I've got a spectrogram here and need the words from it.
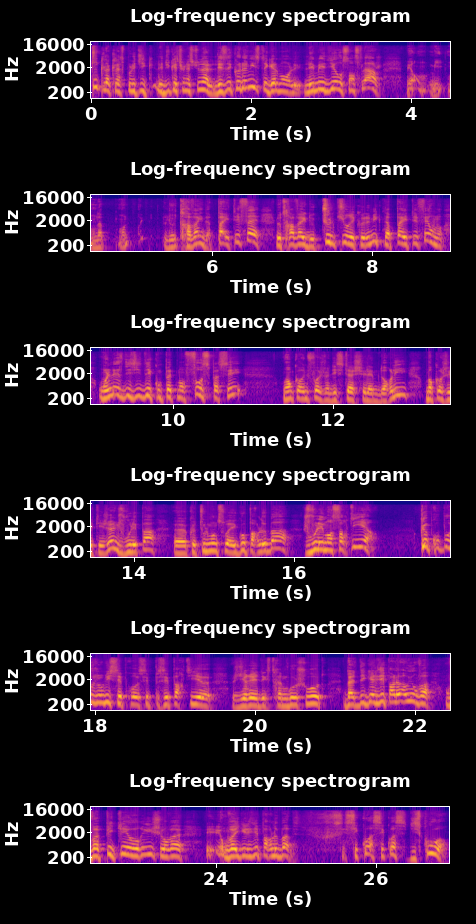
toute la classe politique, l'éducation nationale, les économistes également, les, médias au sens large, mais, on, a, le travail n'a pas été fait. Le travail de culture économique n'a pas été fait. On, laisse des idées complètement fausses passer. Moi, encore une fois, je viens d'essayer HLM d'Orly. Moi, quand j'étais jeune, je voulais pas euh, que tout le monde soit égaux par le bas. Je voulais m'en sortir. Que proposent aujourd'hui ces, partis, euh, je dirais, d'extrême gauche ou autre bah, D'égaliser par le bas. Oui, on va, on va piquer aux riches et on va, on va égaliser par le bas. C'est quoi, c'est quoi ce discours?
